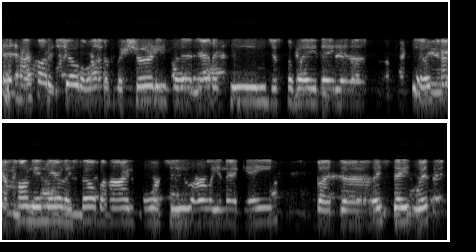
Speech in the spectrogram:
I thought it showed a lot of maturity for that Abbott team, just the way they, uh, you know, kind of hung in there. They fell behind 4 2 early in that game, but uh, they stayed with it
